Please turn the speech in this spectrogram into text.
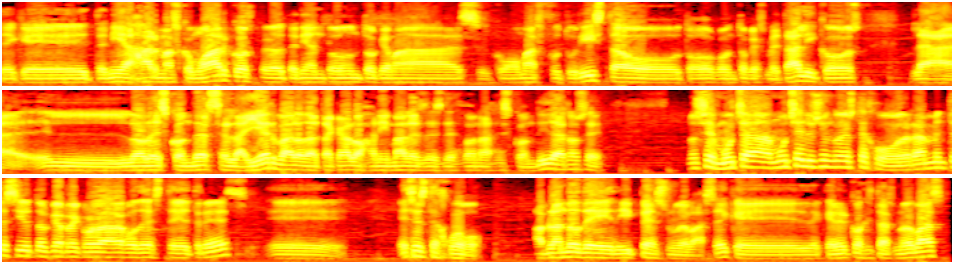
de que tenías armas como arcos, pero tenían todo un toque más como más futurista o todo con toques metálicos. La, el- lo de esconderse en la hierba, lo de atacar a los animales desde zonas escondidas, no sé. No sé, mucha mucha ilusión con este juego. Realmente si yo tengo que recordar algo de este 3, eh, es este juego. Hablando de, de IPs nuevas, ¿eh? que de querer cositas nuevas,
